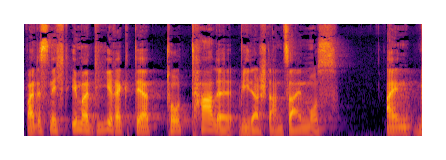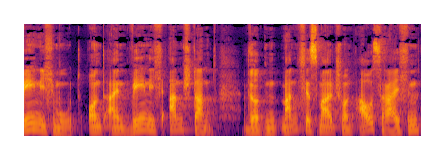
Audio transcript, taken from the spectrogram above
weil es nicht immer direkt der totale Widerstand sein muss. Ein wenig Mut und ein wenig Anstand würden manches Mal schon ausreichen,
